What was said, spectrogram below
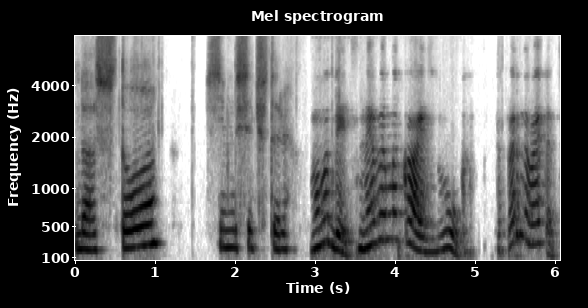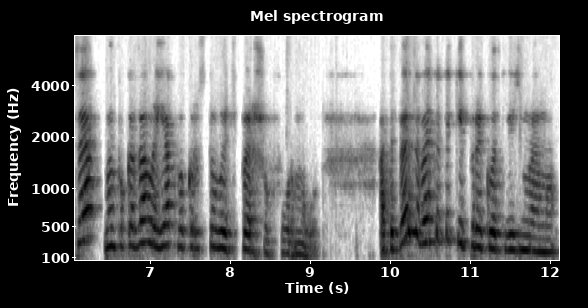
да, 174. Молодець, не вимикай звук. Тепер давайте, це ми показали, як використовують першу формулу. А тепер давайте такий приклад візьмемо.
